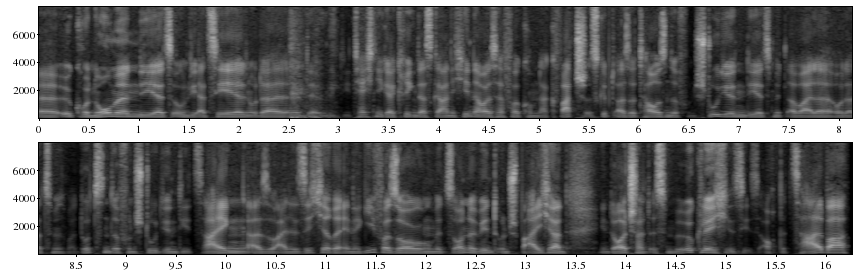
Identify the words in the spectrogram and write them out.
Ökonomen, die jetzt irgendwie erzählen oder die Techniker kriegen das gar nicht hin, aber das ist ja vollkommener Quatsch. Es gibt also tausende von Studien, die jetzt mittlerweile oder zumindest mal Dutzende von Studien, die zeigen, also eine sichere Energieversorgung mit Sonne, Wind und Speichern in Deutschland ist möglich. Sie ist auch bezahlbar.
